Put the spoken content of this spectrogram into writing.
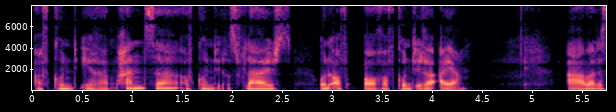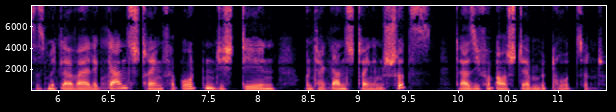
aufgrund ihrer Panzer, aufgrund ihres Fleischs und auf, auch aufgrund ihrer Eier. Aber das ist mittlerweile ganz streng verboten. Die stehen unter ganz strengem Schutz, da sie vom Aussterben bedroht sind.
